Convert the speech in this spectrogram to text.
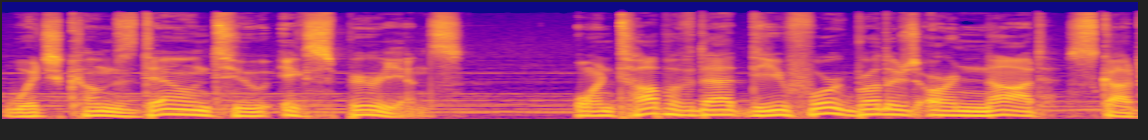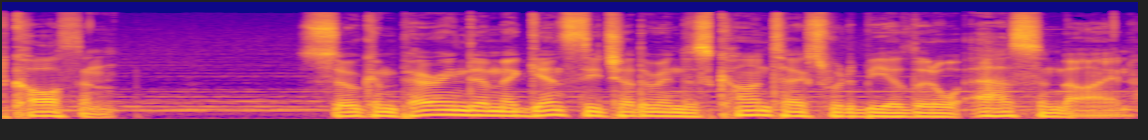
Which comes down to experience. On top of that, the Euphoric brothers are not Scott Cawthon. So comparing them against each other in this context would be a little asinine.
